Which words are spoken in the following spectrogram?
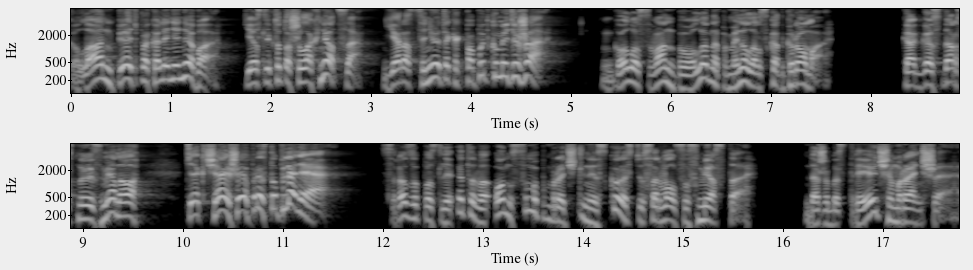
«Клан Пять Поколений Неба! Если кто-то шелохнется, я расценю это как попытку мятежа!» Голос Ван Буэлэ напоминал раскат грома. «Как государственную измену! Тягчайшее преступление!» Сразу после этого он с умопомрачительной скоростью сорвался с места даже быстрее, чем раньше.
